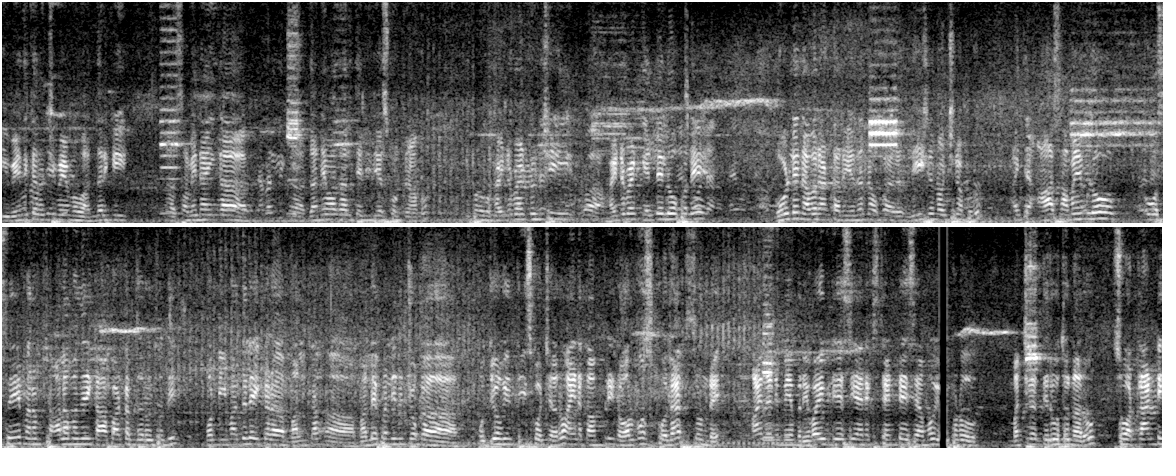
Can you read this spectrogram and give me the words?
ఈ వేదిక నుంచి మేము అందరికీ సవినయంగా ధన్యవాదాలు తెలియజేసుకుంటున్నాము. ఇప్పుడు హైదరాబాద్ నుంచి హైదరాబాద్కి వెళ్ళే లోపలే గోల్డెన్ అవర్ అంటారు. ఏదన్నా ఒక లీజన్ వచ్చినప్పుడు అయితే ఆ సమయంలో వస్తే మనం చాలామందిని కాపాడటం జరుగుతుంది. మొన్న ఈ మధ్యలో ఇక్కడ మల్క మల్లేపల్లి నుంచి ఒక ఉద్యోగిని తీసుకొచ్చారు. ఆయన కంప్లీట్ ఆల్మోస్ట్ కొలాప్స్ ఉండే. ఆయనని మేము రివైవ్ చేసి ఆయనకి స్టెంట్ వేసాము. మంచిగా తిరుగుతున్నారు. సో అట్లాంటి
